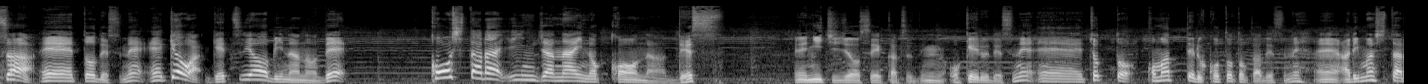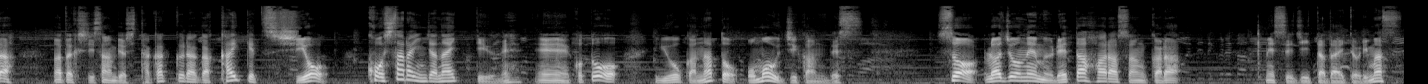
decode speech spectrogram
さあ、えー、っとですね、えー、今日は月曜日なので、こうしたらいいんじゃないのコーナーです。えー、日常生活におけるですね、え、ちょっと困ってることとかですね、え、ありましたら、私、三拍子高倉が解決しよう。こうしたらいいんじゃないっていうね、え、ことを言おうかなと思う時間です。さあ、ラジオネームレタハラさんからメッセージいただいております。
